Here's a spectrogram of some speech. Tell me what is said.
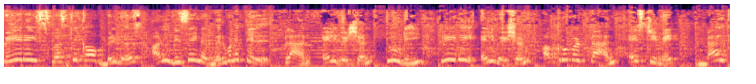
பேரை ஸ்வஸ்திகா பில்டர்ஸ் அண்ட் டிசைனர் நிறுவனத்தில். Plan elevation two D three D elevation approval plan estimate bank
